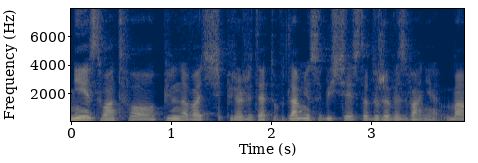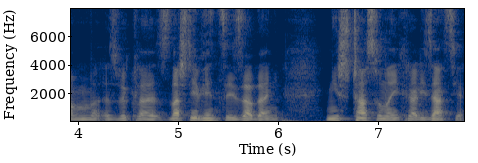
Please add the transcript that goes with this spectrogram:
Nie jest łatwo pilnować priorytetów. Dla mnie osobiście jest to duże wyzwanie. Mam zwykle znacznie więcej zadań niż czasu na ich realizację.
